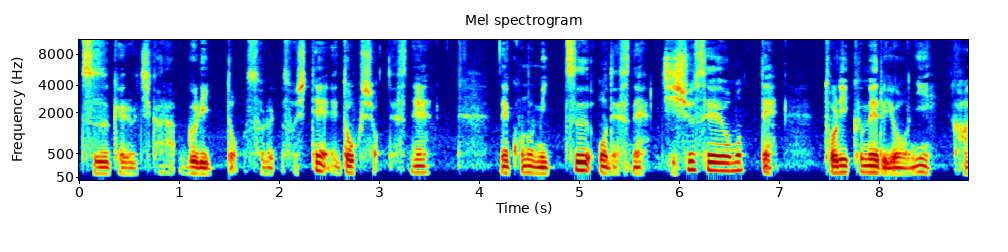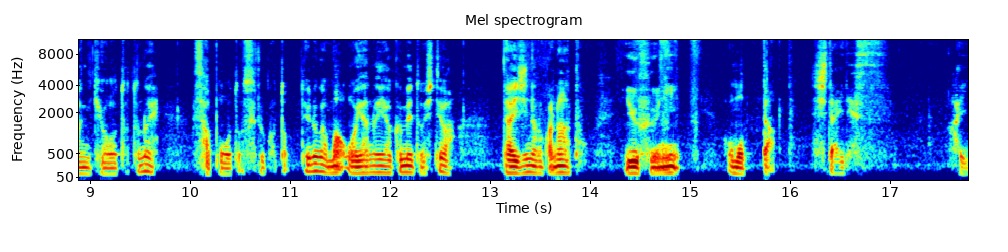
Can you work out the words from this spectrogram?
続ける力グリッドそれそして読書ですねでこの3つをですね自主性を持って取り組めるように環境を整えサポートすることというのが、まあ、親の役目としては大事なのかなというふうに思った次第です。はい、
